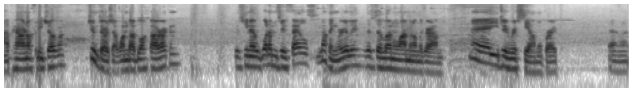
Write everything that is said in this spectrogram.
are pairing off at each other. Jim throws that one die block, I reckon. Because, you know, what happens if fails? Nothing really. There's a Loner alignment on the ground. Eh, you do risk the armor break. Uh,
